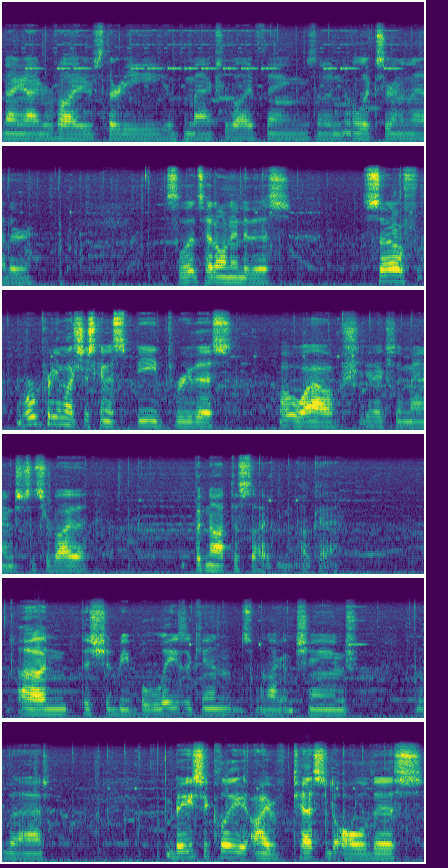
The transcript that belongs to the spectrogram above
99 revives, 30 of the max revive things, and an elixir and another. So let's head on into this. So we're pretty much just going to speed through this. Oh wow, she actually managed to survive that. But not the side. Okay. Uh, this should be Blaziken, so we're not going to change that. Basically, I've tested all of this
